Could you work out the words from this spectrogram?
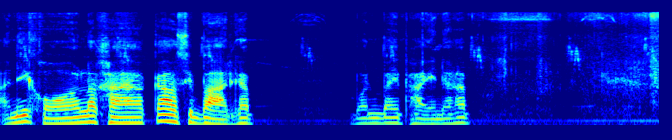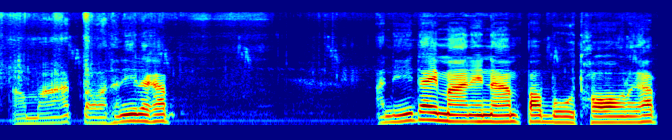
อันนี้ขอราคา 90 บาทครับ บอลใบไผ่นะครับ เอามาต่อท่านี้เลยครับ อันนี้ได้มาในนามปลาบูทองนะครับ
